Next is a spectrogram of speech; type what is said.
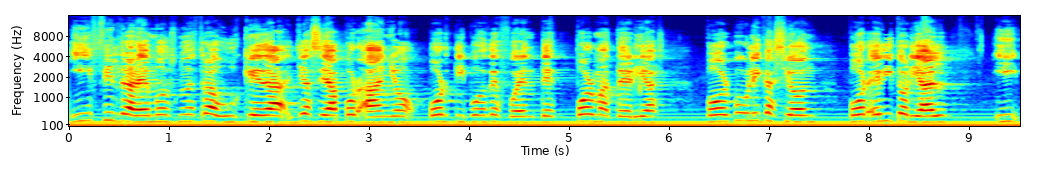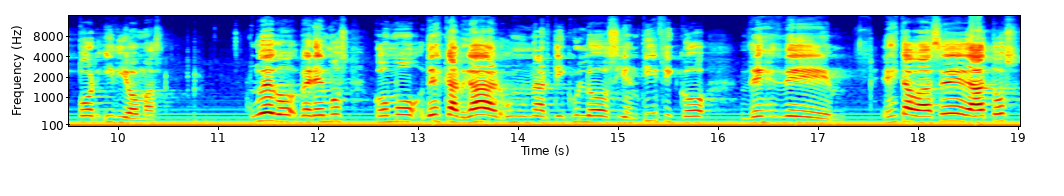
y filtraremos nuestra búsqueda ya sea por año, por tipos de fuentes, por materias, por publicación, por editorial y por idiomas. Luego veremos cómo descargar un artículo científico desde esta base de datos.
